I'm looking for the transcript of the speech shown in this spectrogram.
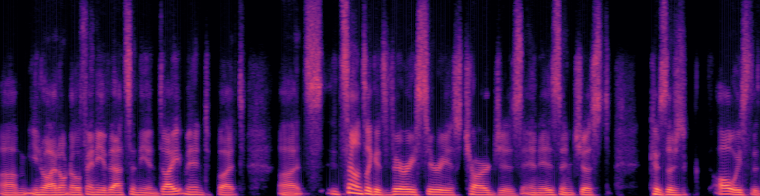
Um, you know, I don't know if any of that's in the indictment, but uh, it sounds like it's very serious charges and isn't just because there's always the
